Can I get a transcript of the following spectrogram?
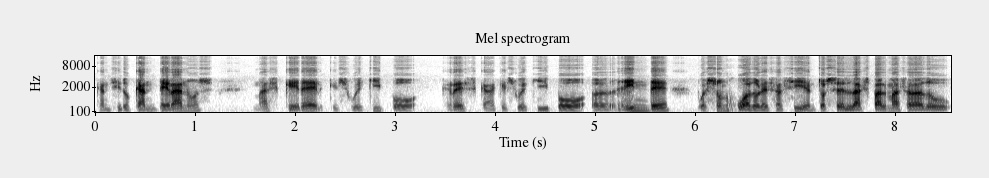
que han sido canteranos, más querer que su equipo crezca, que su equipo uh, rinde, pues son jugadores así. Entonces Las Palmas ha dado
